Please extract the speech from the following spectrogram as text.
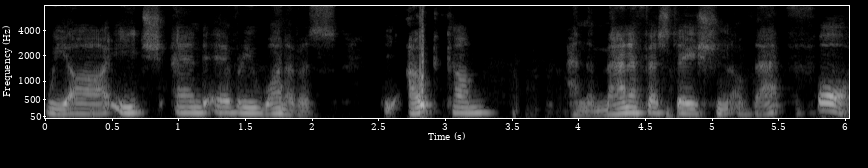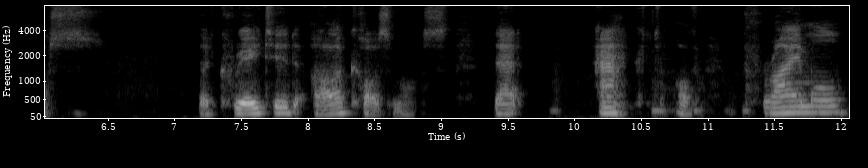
We are each and every one of us the outcome and the manifestation of that force that created our cosmos, that act of primal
